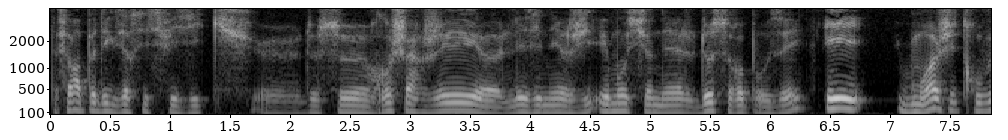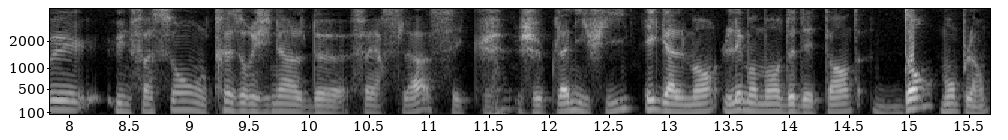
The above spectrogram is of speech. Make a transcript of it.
de faire un peu d'exercice physique, euh, de se recharger euh, les énergies émotionnelles, de se reposer. Et moi, j'ai trouvé une façon très originale de faire cela, c'est que je planifie également les moments de détente dans mon plan.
